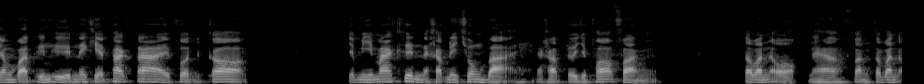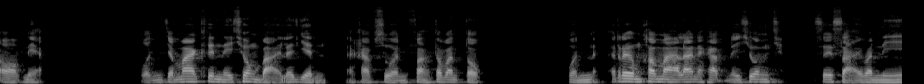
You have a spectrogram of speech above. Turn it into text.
จังหวัดอื่นๆ ในเขตภาคใต้ฝนก็จะมีมากขึ้นนะครับในช่วงบ่ายนะครับ โดยเฉพาะฝั่งตะวันออกนะครับฝั่งตะวันออกเนี่ยฝนจะมากขึ้นในช่วงบ่ายและเย็นนะครับ ส่วนฝั่งตะวันตกฝนเริ่มเข้ามาแล้วนะครับ ในช่วงสายวันนี้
